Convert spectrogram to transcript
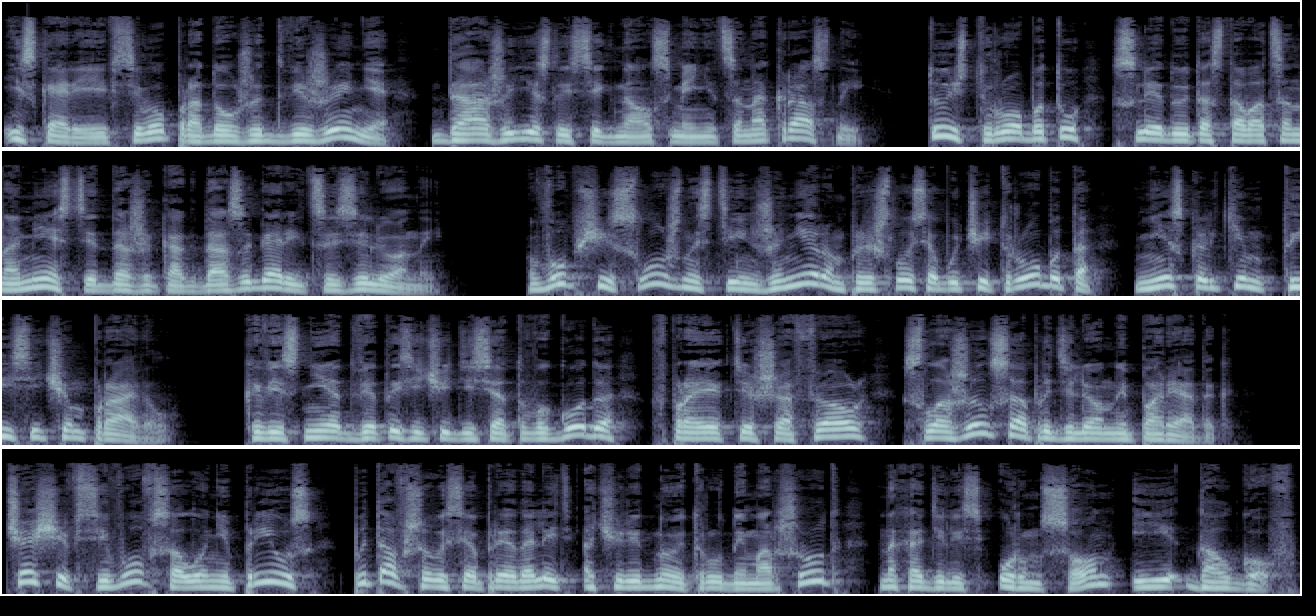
и, скорее всего, продолжит движение, даже если сигнал сменится на красный. То есть роботу следует оставаться на месте, даже когда загорится зеленый. В общей сложности инженерам пришлось обучить робота нескольким тысячам правил. К весне 2010 года в проекте «Шофер» сложился определенный порядок. Чаще всего в салоне Prius, пытавшегося преодолеть очередной трудный маршрут, находились Урмсон и Долгов.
